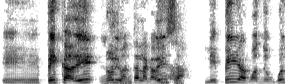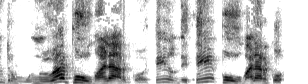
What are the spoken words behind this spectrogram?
Eh, peca de no levantar la cabeza, le pega cuando encuentra un lugar, pum, al arco. Esté donde esté, pum, al arco.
